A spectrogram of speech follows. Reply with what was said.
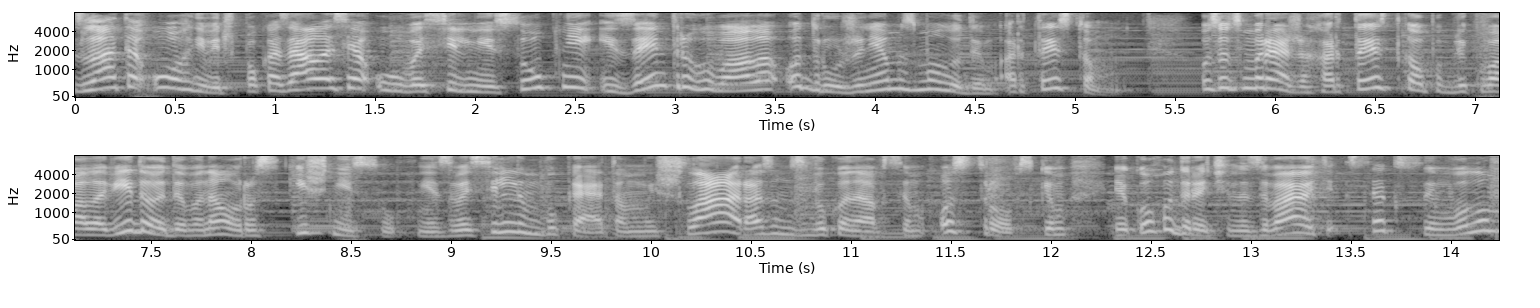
Злата Огнєвіч показалася у весільній сукні і заінтригувала одруженням з молодим артистом. У соцмережах артистка опублікувала відео, де вона у розкішній сукні з весільним букетом йшла разом з виконавцем Островським, якого, до речі, називають секс-символом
